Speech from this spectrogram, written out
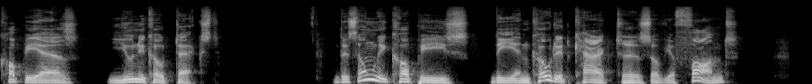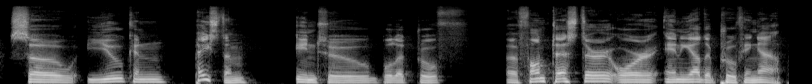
copy as Unicode text. This only copies the encoded characters of your font so you can paste them into Bulletproof uh, Font Tester or any other proofing app.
